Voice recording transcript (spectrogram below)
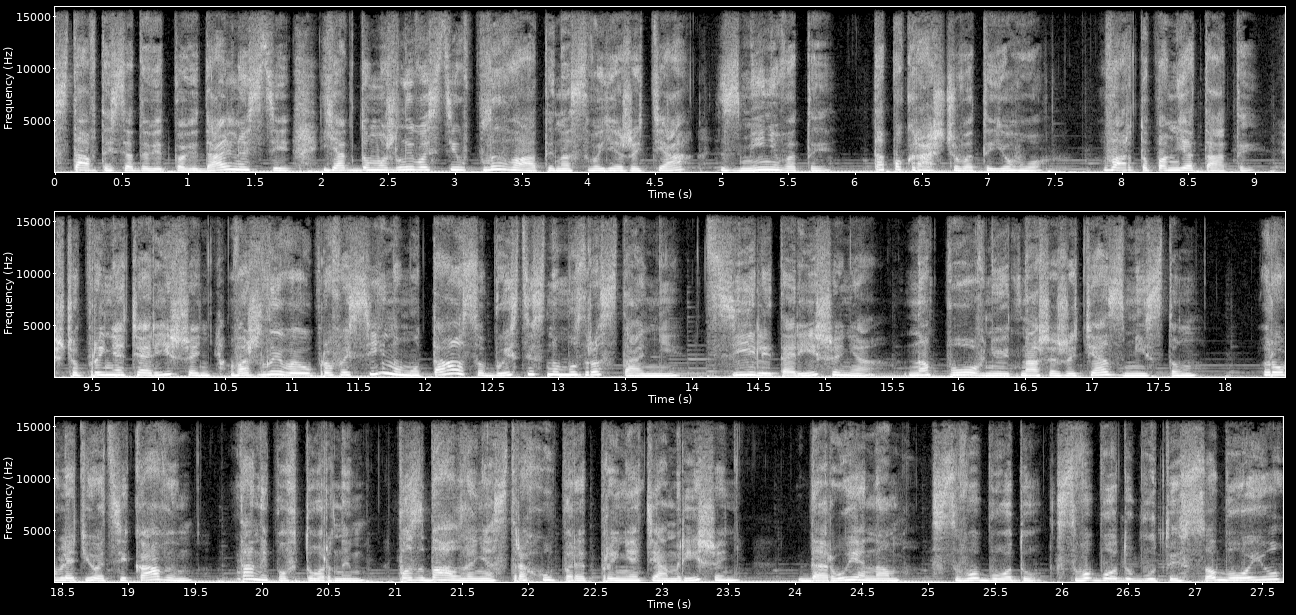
Ставтеся до відповідальності як до можливості впливати на своє життя, змінювати та покращувати його. Варто пам'ятати, що прийняття рішень важливе у професійному та особистісному зростанні. Цілі та рішення наповнюють наше життя змістом, роблять його цікавим та неповторним. Позбавлення страху перед прийняттям рішень дарує нам свободу, свободу бути собою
